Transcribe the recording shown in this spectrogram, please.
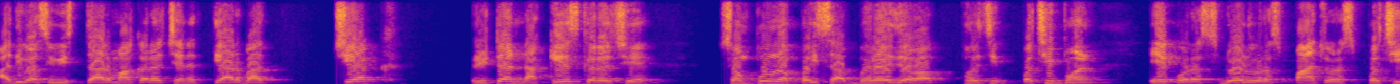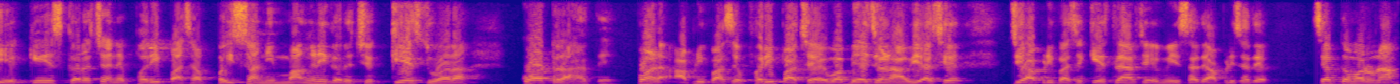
આદિવાસી વિસ્તારમાં કરે છે અને ત્યારબાદ ચેક રિટર્નના કેસ કરે છે સંપૂર્ણ પૈસા ભરાઈ જવા પછી પણ એક વર્ષ દોઢ વર્ષ પાંચ વર્ષ પછી એ કેસ કરે છે અને ફરી પાછા પૈસાની માંગણી કરે છે કેસ દ્વારા કોર્ટ રાહતે. પણ આપણી પાસે ફરી પાછા એવા બે જણ આવ્યા છે જે આપણી પાસે કેસ લાવ્યા છે. એમની સાથે આપણી સાથે. સાહેબ તમારું નામ?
